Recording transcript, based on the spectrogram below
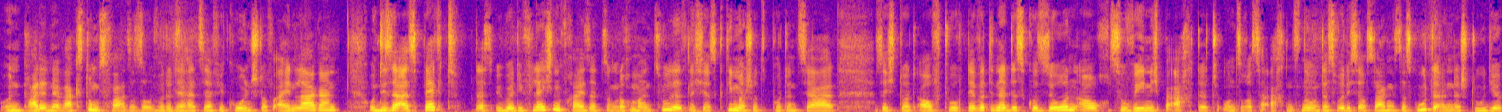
Und gerade in der Wachstumsphase so würde der halt sehr viel Kohlenstoff einlagern. Und dieser Aspekt, dass über die Flächenfreisetzung nochmal ein zusätzliches Klimaschutzpotenzial sich dort auftut, der wird in der Diskussion auch zu wenig beachtet, unseres Erachtens. Ne? Und das würde ich auch sagen, ist das Gute an der Studie,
